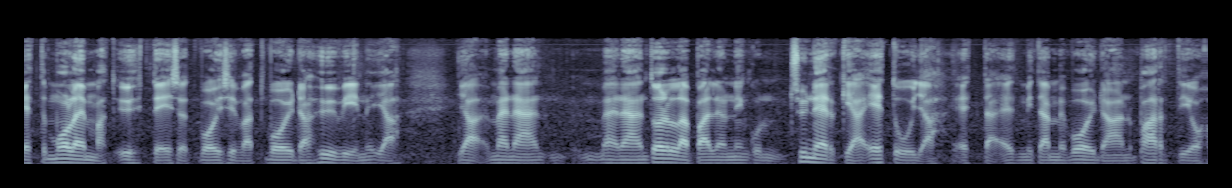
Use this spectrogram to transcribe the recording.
että molemmat yhteisöt voisivat voida hyvin. Ja, ja mä näen, mä näen todella paljon niin kuin synergiaetuja, että, että mitä me voidaan partio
